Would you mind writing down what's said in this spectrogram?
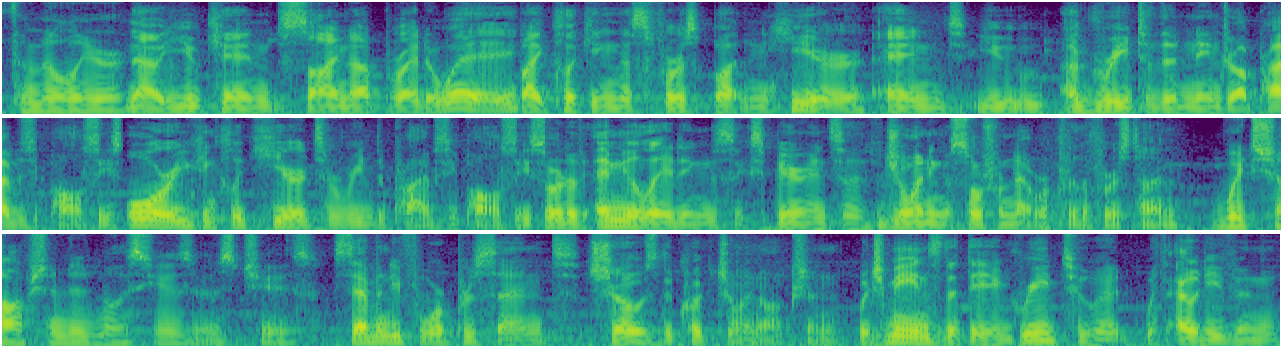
familiar. Now you can sign up right away by clicking this first button here and you agree to the NameDrop privacy policies. Or you can click here to read the privacy policy, sort of emulating this experience of joining a social network for the first time. Which option did most users choose? 74% chose the quick join option, which means that they agreed to it without even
